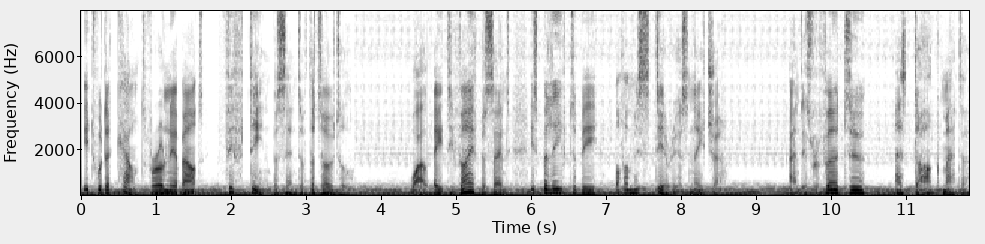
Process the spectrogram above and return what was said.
it would account for only about 15% of the total, while 85% is believed to be of a mysterious nature and is referred to as dark matter.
